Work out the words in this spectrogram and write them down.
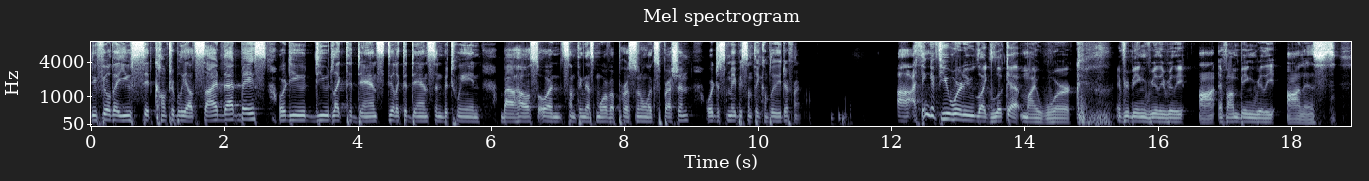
do you feel that you sit comfortably outside that base, or do you do you like to dance? Do you like to dance in between Bauhaus or in something that's more of a personal expression, or just maybe something completely different? Uh, I think if you were to like look at my work, if you're being really really on, if I'm being really honest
